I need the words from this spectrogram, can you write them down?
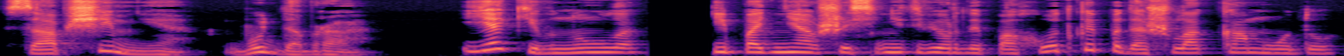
сообщи мне, будь добра. Я кивнула и, поднявшись нетвердой походкой, подошла к комоду.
